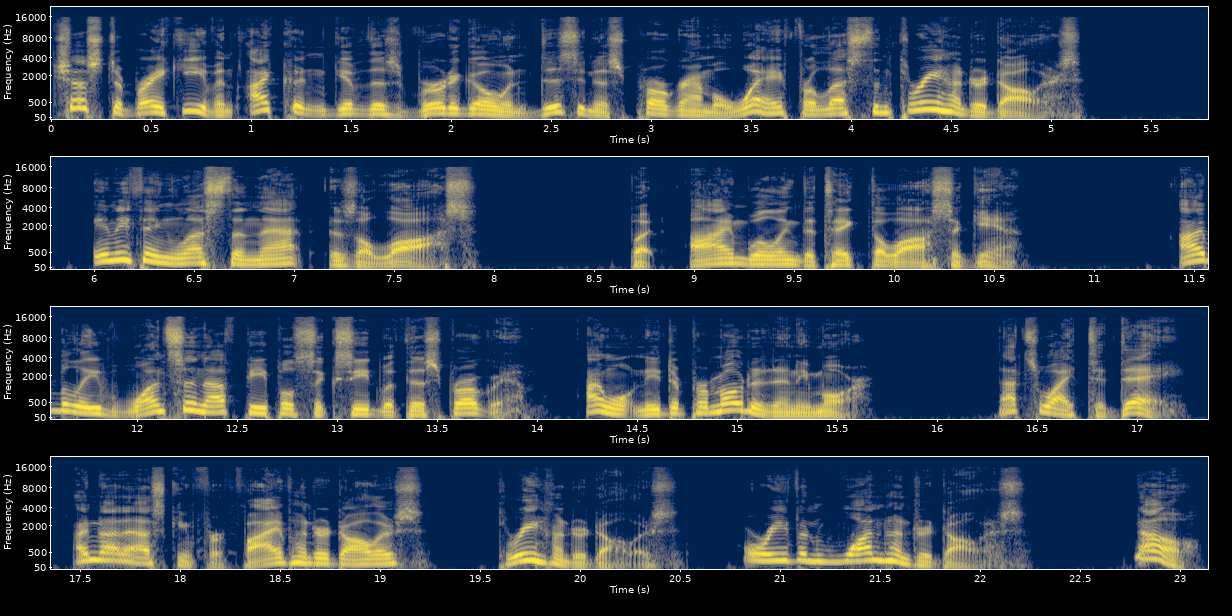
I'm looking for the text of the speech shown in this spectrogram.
just to break even, I couldn't give this vertigo and dizziness program away for less than $300. Anything less than that is a loss. But I'm willing to take the loss again. I believe once enough people succeed with this program, I won't need to promote it anymore. That's why today, I'm not asking for $500, $300, or even $100. No.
